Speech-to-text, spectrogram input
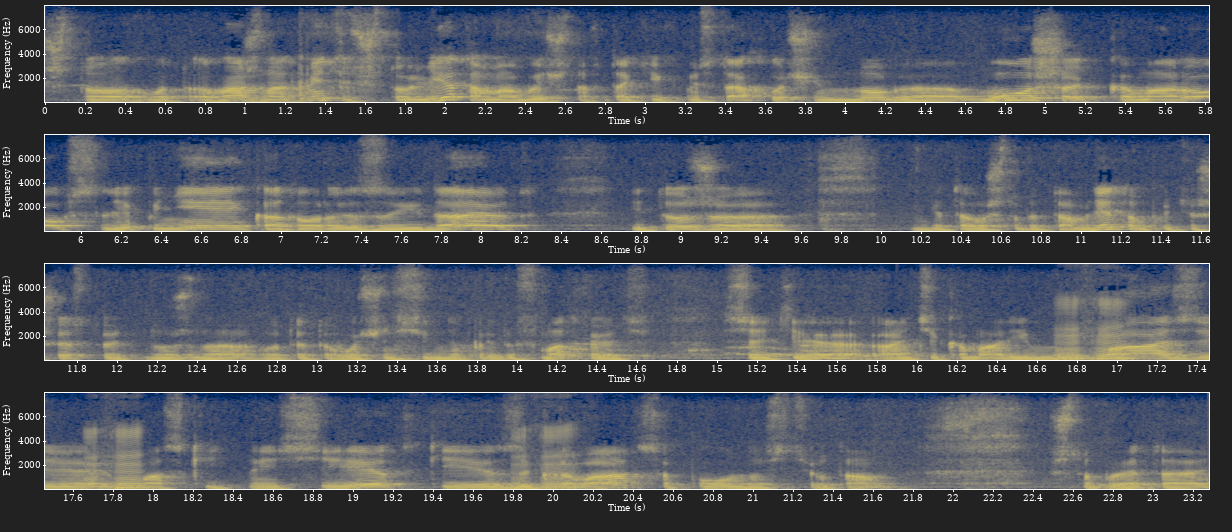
что вот важно отметить, что летом обычно в таких местах очень много мошек, комаров, слепней, которые заедают. И тоже для того, чтобы там летом путешествовать, нужно вот это очень сильно предусматривать. Всякие антикомариные uh-huh. мази, uh-huh. москитные сетки, uh-huh. закрываться полностью там, чтобы это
